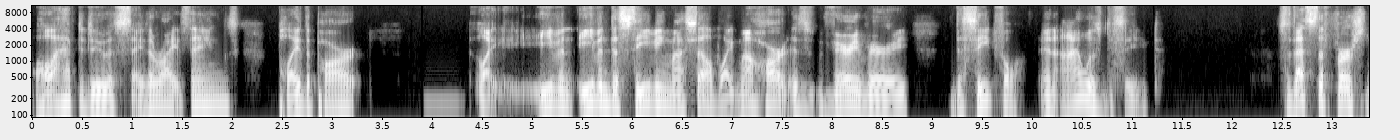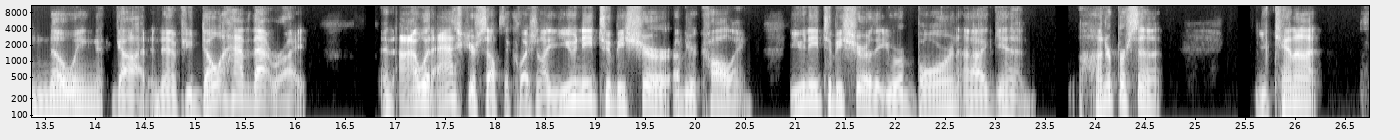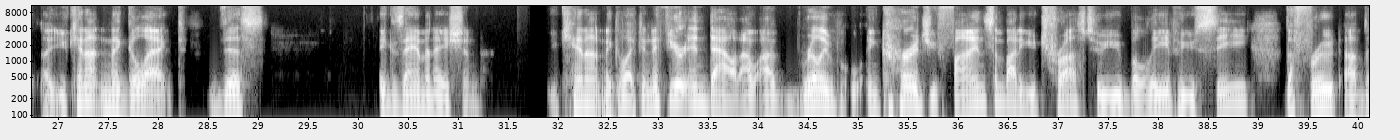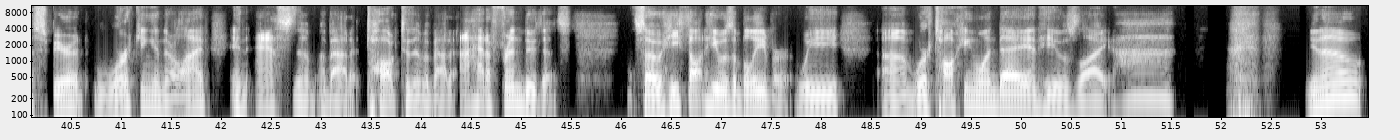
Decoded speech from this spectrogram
All I have to do is say the right things, play the part, like even even deceiving myself. Like my heart is very, very deceitful, and I was deceived. So that's the first knowing God. And now, if you don't have that right, and I would ask yourself the question like, you need to be sure of your calling. You need to be sure that you were born again, 100%. You cannot, uh, you cannot neglect this examination you cannot neglect. And if you're in doubt, I, I, really encourage you find somebody you trust, who you believe, who you see the fruit of the Spirit working in their life, and ask them about it. Talk to them about it. I had a friend do this. So he thought he was a believer. We um, were talking one day, and he was like, "Ah, you know,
